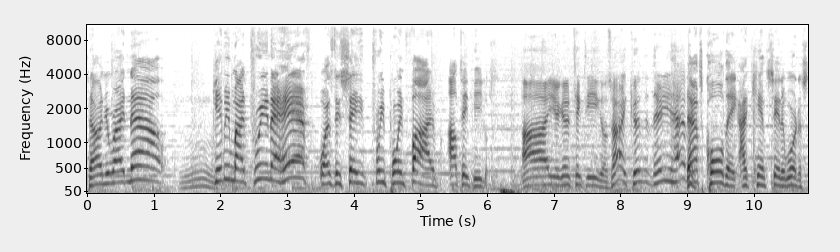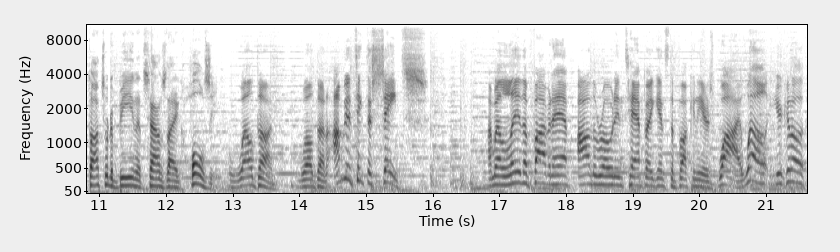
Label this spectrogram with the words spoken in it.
Telling you right now, give me my three and a half, or as they say, three point five. I'll take the Eagles. Ah, you're going to take the Eagles. All right, good. There you have it. That's called a. I can't say the word. It starts with a B and it sounds like Halsey. Well done. Well done. I'm going to take the Saints. I'm going to lay the five and a half on the road in Tampa against the Buccaneers. Why? Well, you're going to.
